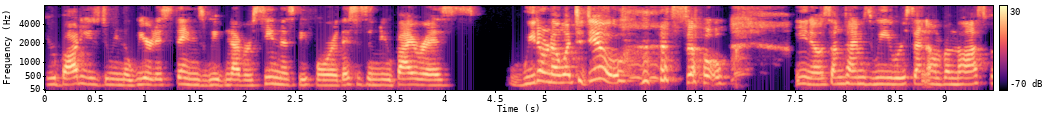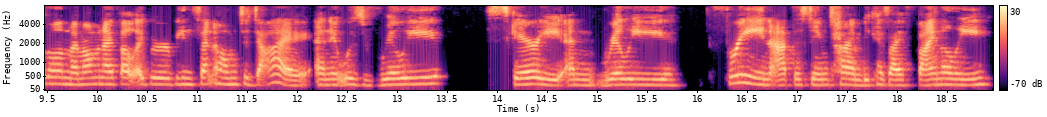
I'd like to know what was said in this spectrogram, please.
your body is doing the weirdest things. We've never seen this before. This is a new virus. We don't know what to do. so, you know, sometimes we were sent home from the hospital and my mom and I felt like we were being sent home to die. And it was really scary and really freeing at the same time because I finally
